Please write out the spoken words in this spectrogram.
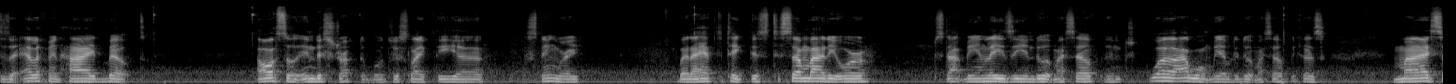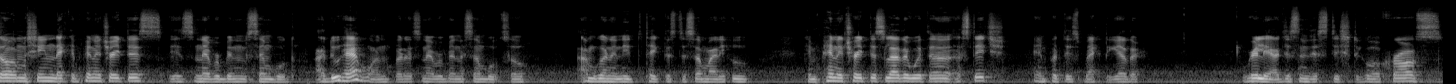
is an elephant hide belt. Also indestructible, just like the uh, Stingray. But I have to take this to somebody or stop being lazy and do it myself. And well, I won't be able to do it myself because my sewing machine that can penetrate this is never been assembled. I do have one, but it's never been assembled. So I'm going to need to take this to somebody who can penetrate this leather with a, a stitch and put this back together. Really, I just need a stitch to go across.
